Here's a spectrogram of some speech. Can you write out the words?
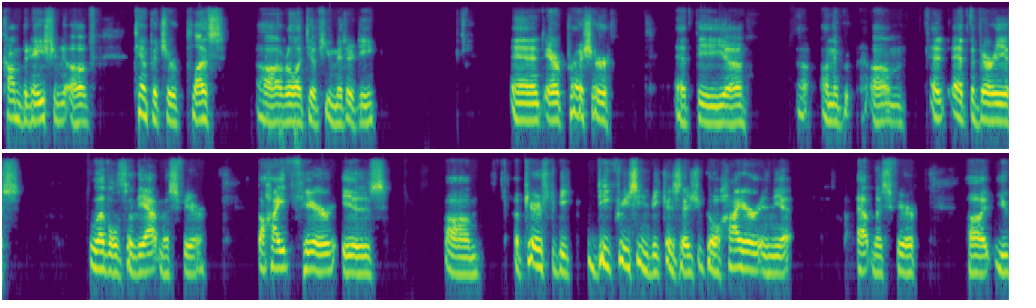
combination of temperature plus uh, relative humidity and air pressure at the uh, uh, on the um, at, at the various levels of the atmosphere. The height here is um, appears to be decreasing because as you go higher in the atmosphere, uh, you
